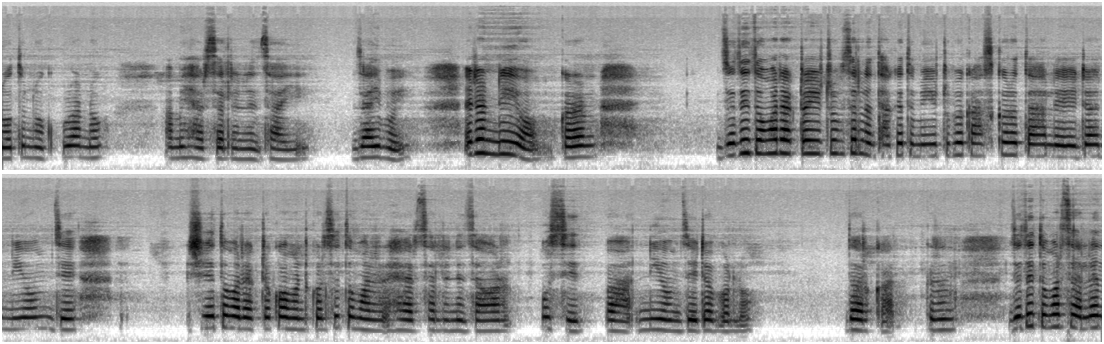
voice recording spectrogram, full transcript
নতুন হোক, পুরান হোক, আমি হেয়ার চ্যানেলে যাই, যাইবই। এটা নিয়ম। কারণ যদি তোমার একটা ইউটিউব চ্যানেল থাকে, তুমি ইউটিউবে কাজ করো, তাহলে এটা নিয়ম যে সে তোমার একটা কমেন্ট করছে, তোমার হেয়ার চ্যানেলে যাওয়ার উচিত বা নিয়ম যেটা বলো, দরকার। কারণ যদি তোমার চ্যানেল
